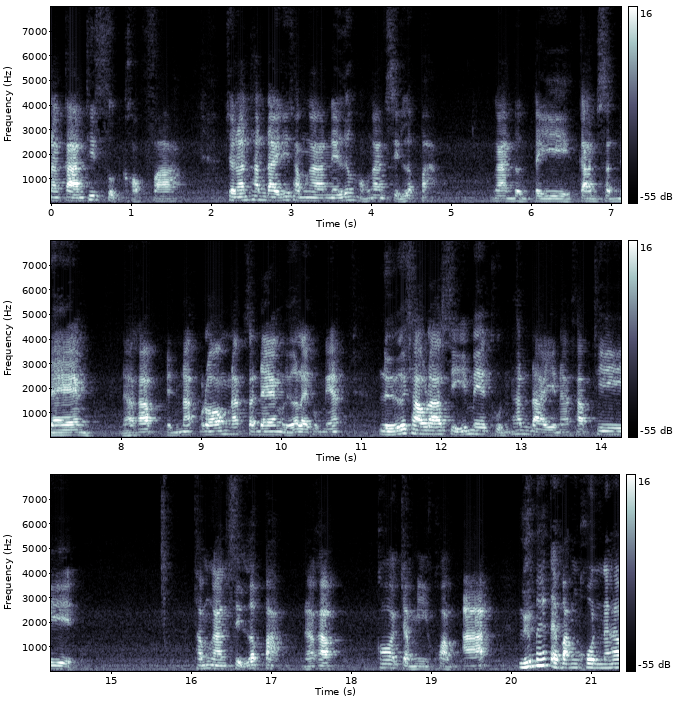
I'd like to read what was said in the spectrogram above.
นาการที่สุดขอบฟ้า ฉะนั้นท่านใดที่ทำงานในเรื่องของงานศิลปะ งานดนตรี การแสดงนะครับ เป็นนักร้องนักแสดงหรืออะไรพวกนี้หรือชาวราศีเมถุนท่านใดนะครับที่ทำงานศิลปะนะครับ ก็จะมีความอาร์ต หรือแม้แต่บางคนนะฮะ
